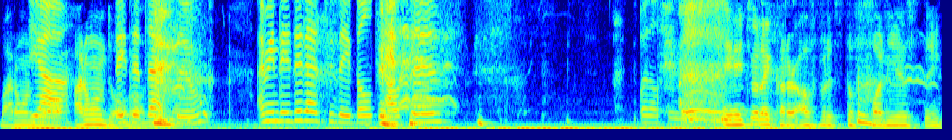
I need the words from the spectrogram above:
But I don't want to. Yeah, do all, I don't want to do. They all did the that too. I mean, they did that too. They built houses. what else did they? She hates when I cut her off, but it's the funniest thing.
